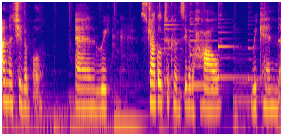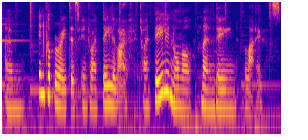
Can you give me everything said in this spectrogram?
unachievable and we struggle to conceive of how we can um, incorporate it into our daily life, into our daily, normal, mundane lives.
